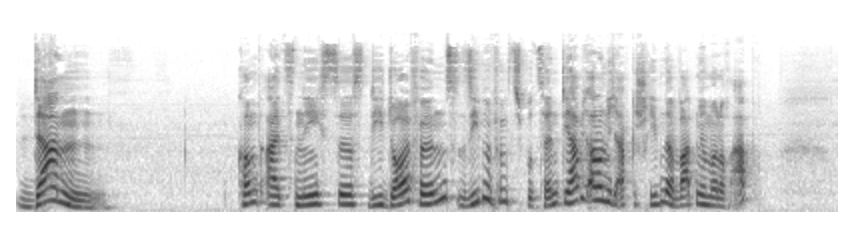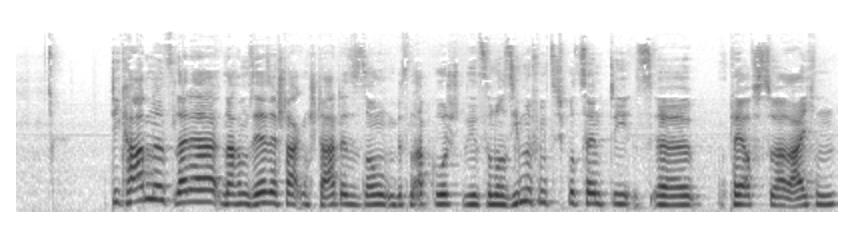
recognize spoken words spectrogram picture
Dann kommt als nächstes die Dolphins, 57%. Die habe ich auch noch nicht abgeschrieben, da warten wir mal noch ab. die Cardinals leider nach einem sehr, sehr starken Start der Saison ein bisschen abgerutscht. Jetzt nur noch 57% die äh, Playoffs zu erreichen.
